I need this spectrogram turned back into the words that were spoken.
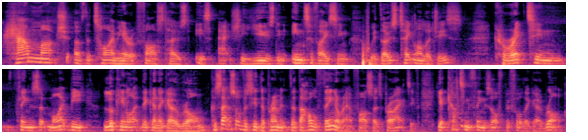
how much of the time here at FastHost is actually used in interfacing with those technologies correcting things that might be looking like they're going to go wrong because that's obviously the premise the, the whole thing around FastHost proactive. You're cutting things off before they go wrong.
